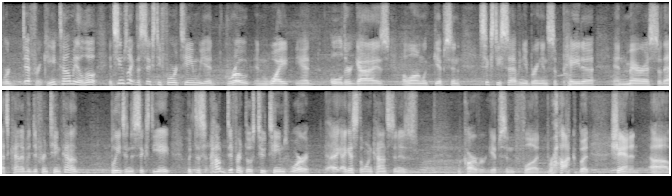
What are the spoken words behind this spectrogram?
were different. Can you tell me a little? It seems like the '64 team we had Groat and White. You had older guys along with Gibson. '67 you bring in Cepeda and Maris, so that's kind of a different team. Kind of bleeds into '68. But this, how different those two teams were? I, I guess the one constant is McCarver, Gibson, Flood, Brock, but Shannon. Uh,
